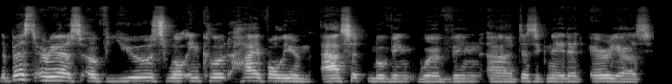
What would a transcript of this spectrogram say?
The best areas of use will include high-volume asset moving within uh, designated areas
